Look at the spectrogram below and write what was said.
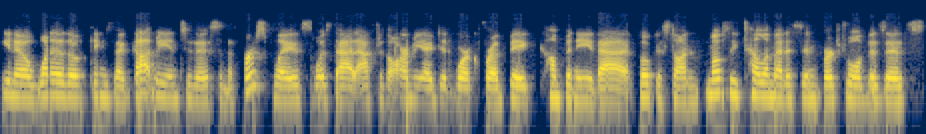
you know, one of the things that got me into this in the first place was that after the Army, I did work for a big company that focused on mostly telemedicine, virtual visits.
